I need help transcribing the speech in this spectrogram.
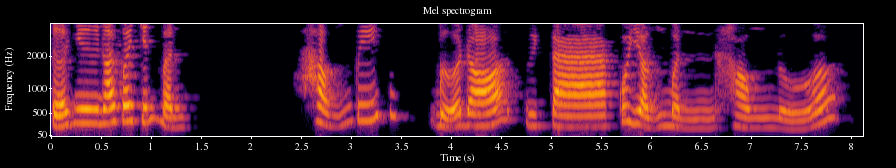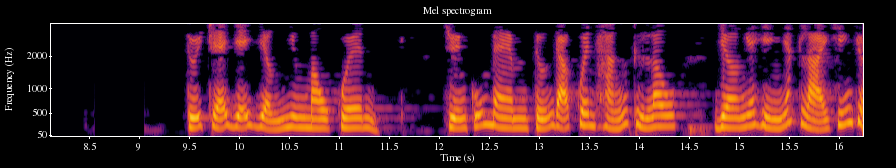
tựa như nói với chính mình. Không biết, bữa đó người ta có giận mình không nữa. Tuổi trẻ dễ giận nhưng mau quên, Chuyện của mềm tưởng đã quên hẳn từ lâu, giờ nghe Hiền nhắc lại khiến cho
